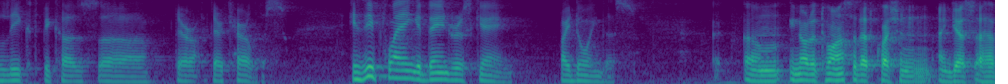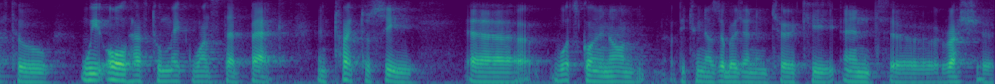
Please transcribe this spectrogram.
leaked because uh, they're, they're careless. Is he playing a dangerous game by doing this? Um, in order to answer that question, I guess I have to, we all have to make one step back and try to see uh, what's going on between Azerbaijan and Turkey and uh, Russia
